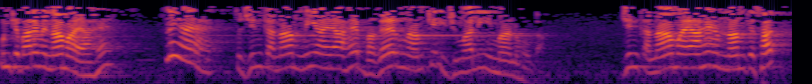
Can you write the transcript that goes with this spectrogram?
ان کے بارے میں نام آیا ہے؟ نہیں آیا ہے۔ تو جن کا نام نہیں آیا ہے، بغیر نام کے اجمالی ایمان ہوگا۔ جن کا نام آیا ہے، ہم نام کے ساتھ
